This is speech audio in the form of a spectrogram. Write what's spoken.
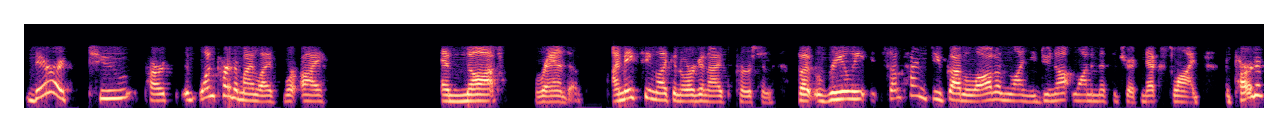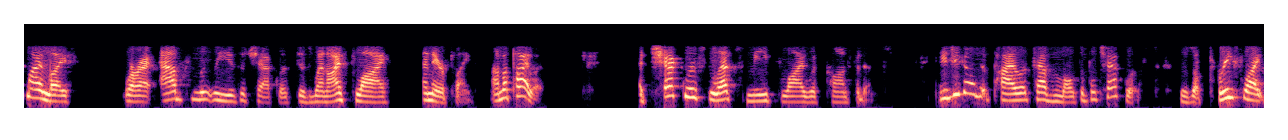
There are two parts, one part of my life where I am not random. I may seem like an organized person, but really, sometimes you've got a lot on the line. You do not want to miss a trick. Next slide. The part of my life where I absolutely use a checklist is when I fly an airplane. I'm a pilot. A checklist lets me fly with confidence. Did you know that pilots have multiple checklists? There's a pre flight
